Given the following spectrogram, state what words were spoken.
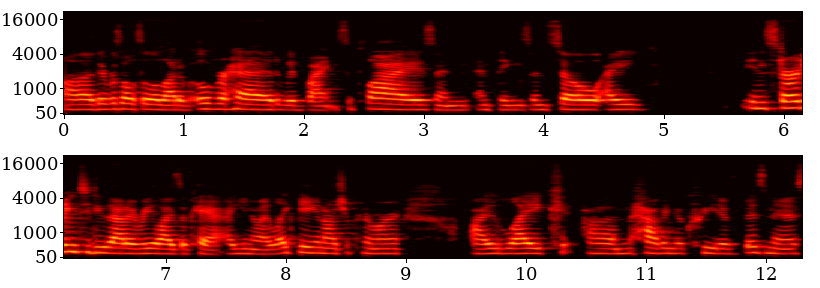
Uh, there was also a lot of overhead with buying supplies and, and things. And so I in starting to do that, I realized, okay, I, you know, I like being an entrepreneur. I like um, having a creative business,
